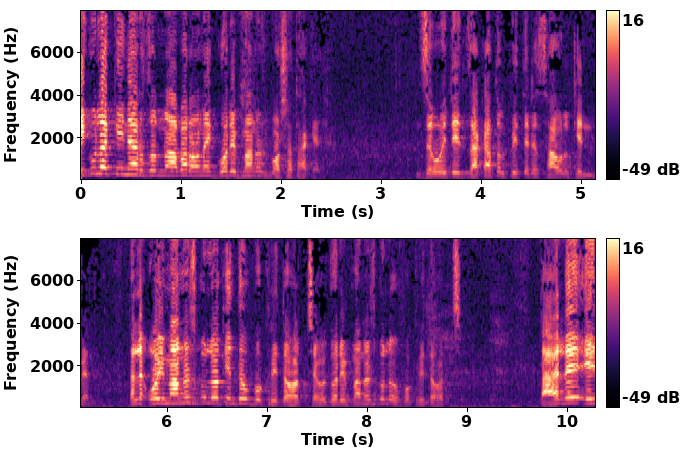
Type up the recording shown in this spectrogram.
এগুলা কেনার জন্য আবার অনেক গরিব মানুষ বসে থাকে। যে ওই দিন জাকাতুল ফিতিরে চাউল কিনবেন। তাহলে ওই মানুষগুলো কিন্তু উপকৃত হচ্ছে, ওই গরিব মানুষগুলো উপকৃত হচ্ছে। তাহলে এই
